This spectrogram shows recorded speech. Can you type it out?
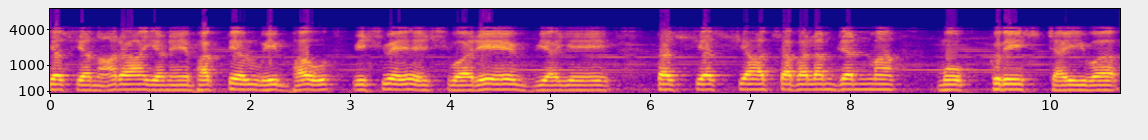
यस्य नारायणे भक्तिर्विभौ विश्वेश्वरे व्यये। तस्य स्यात् सफलं जन्म मुक्तिश्चैव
